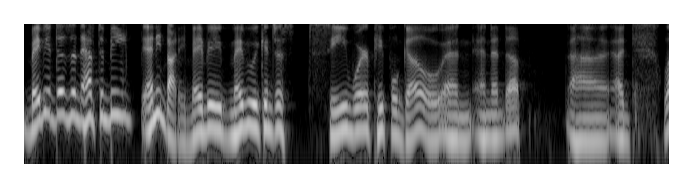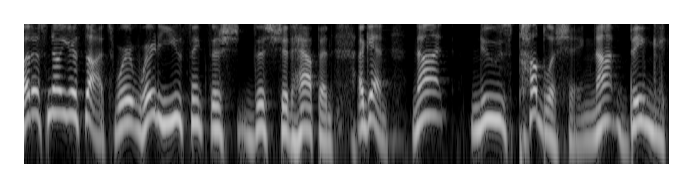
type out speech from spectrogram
maybe it doesn't have to be anybody. Maybe maybe we can just see where people go and and end up. Uh, I'd, let us know your thoughts. Where where do you think this this should happen? Again, not news publishing, not big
